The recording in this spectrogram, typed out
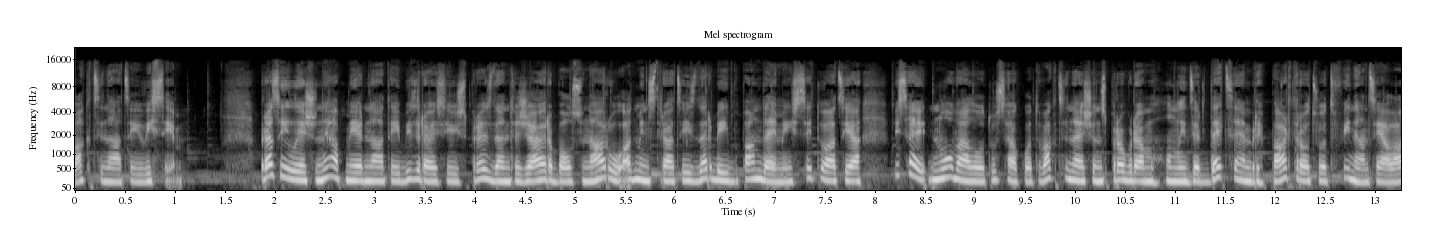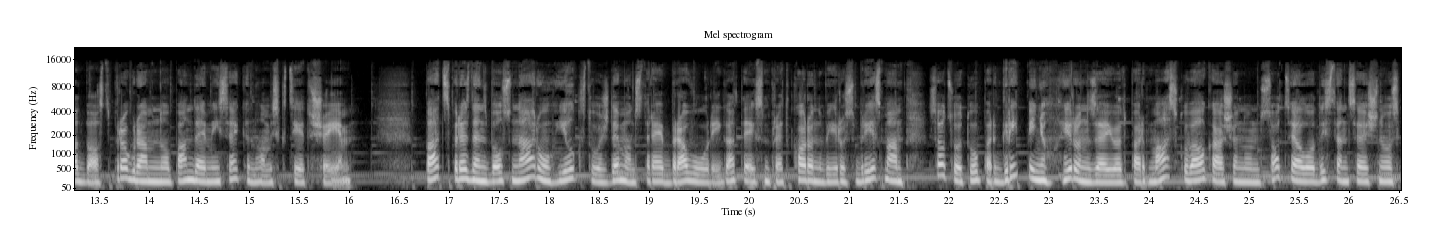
vakcināciju visiem. Brazīliešu neapmierinātību izraisījusi prezidenta Žaira Bolsonaro administrācijas darbība pandēmijas situācijā, visai novēlot uzsākot vakcinēšanas programmu un līdz ar decembri pārtraucot finansiālu atbalsta programmu no pandēmijas ekonomiski cietušajiem. Pats prezidents Bolsonaro ilgstoši demonstrēja bravūrīgu attieksmi pret koronavīrusa briesmām, saucot to par gripiņu, ironizējot par masku velkāšanu un sociālo distancēšanos,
